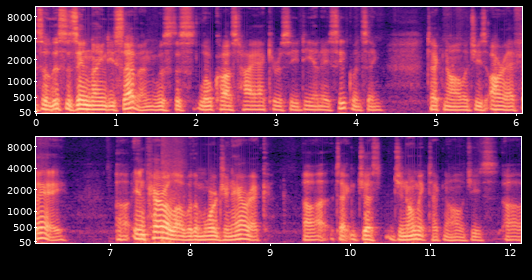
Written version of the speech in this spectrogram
so this is in 97, was this low-cost, high-accuracy DNA sequencing technologies, RFA, uh, in parallel with a more generic uh, just genomic technologies uh,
